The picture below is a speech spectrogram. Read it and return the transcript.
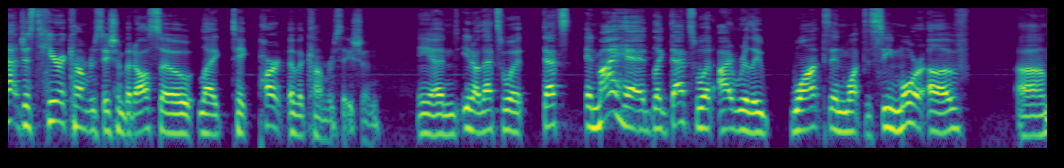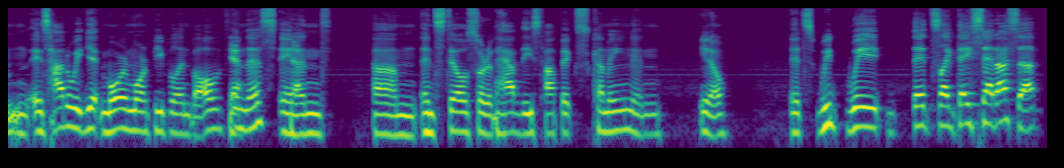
not just hear a conversation, but also like take part of a conversation. And you know, that's what that's in my head. Like that's what I really want and want to see more of. Um, is how do we get more and more people involved in this and um, and still sort of have these topics coming and you know it's we we it's like they set us up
